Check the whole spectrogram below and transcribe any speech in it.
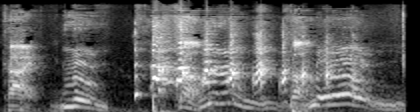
Kai. No. Come. Come.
